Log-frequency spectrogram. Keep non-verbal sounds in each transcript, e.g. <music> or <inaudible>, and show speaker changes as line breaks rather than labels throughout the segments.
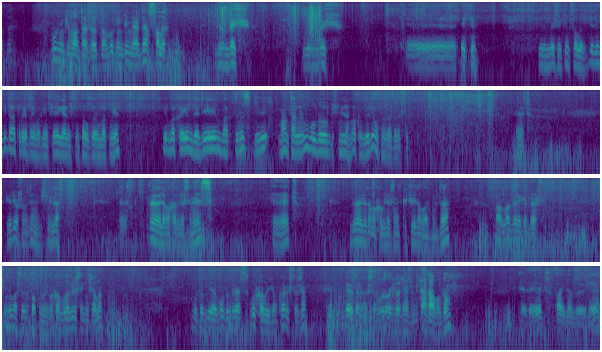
zamanlarda bugünkü mantarcılıktan bugün günlerden salı 25 25 eee, Ekim 25 Ekim salı. Dedim bir daha tur yapayım bakayım. Köye gelmiştim tavuklarım bakmaya. Bir bakayım dedim. Baktığınız gibi mantarlarımı buldum. Bismillah. Bakın görüyor musunuz arkadaşlar? Evet. Görüyorsunuz değil mi? Bismillah. Evet. Böyle bakabilirsiniz. Evet. Böyle de bakabilirsiniz. Küçüğü de var burada. Allah bereket versin. Şimdi başladık toplamaya. Bakalım bulabilirsek inşallah. Burada bir yer buldum. Biraz burkalayacağım, karıştıracağım. Evet arkadaşlar burada da gördüğünüz gibi bir tane daha buldum. Evet. Aynen böyle.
